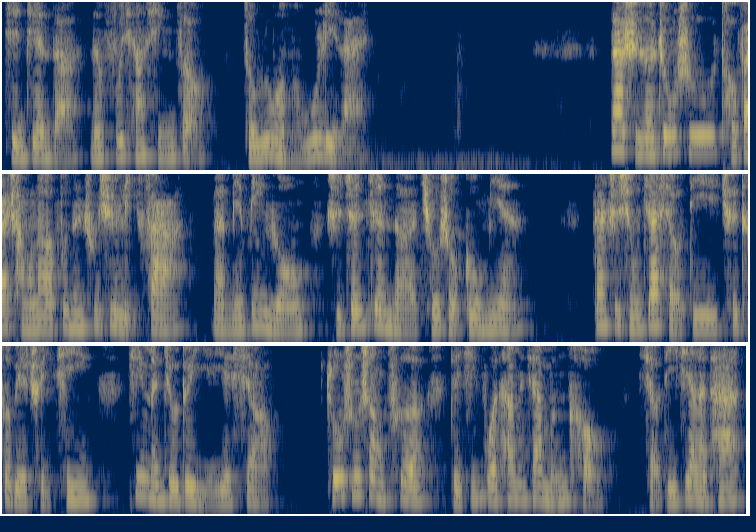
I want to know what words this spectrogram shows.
渐渐的能扶墙行走，走入我们屋里来。那时的钟叔头发长了，不能出去理发。满面病容，是真正的求手垢面。但是熊家小弟却特别垂青，进门就对爷爷笑。钟叔上厕得经过他们家门口，小迪见了他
